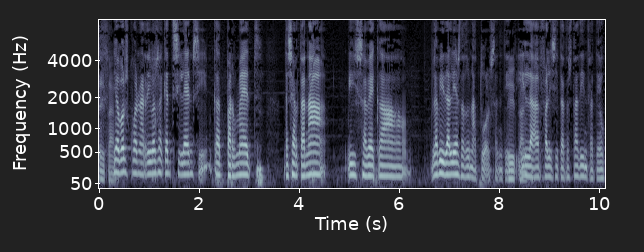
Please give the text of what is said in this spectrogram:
I tant. Llavors, quan arribes a aquest silenci que et permet deixar-te anar i saber que la vida li has de donar tu el I sentit tant. i la felicitat està dintre teu.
